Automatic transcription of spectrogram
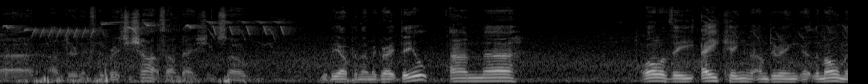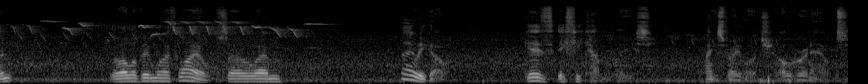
Uh, I'm doing it for the British Heart Foundation. So you'll be helping them a great deal, and uh, all of the aching that I'm doing at the moment will all have been worthwhile. So um, there we go. Give if you can, please. Thanks very much. Over and out.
